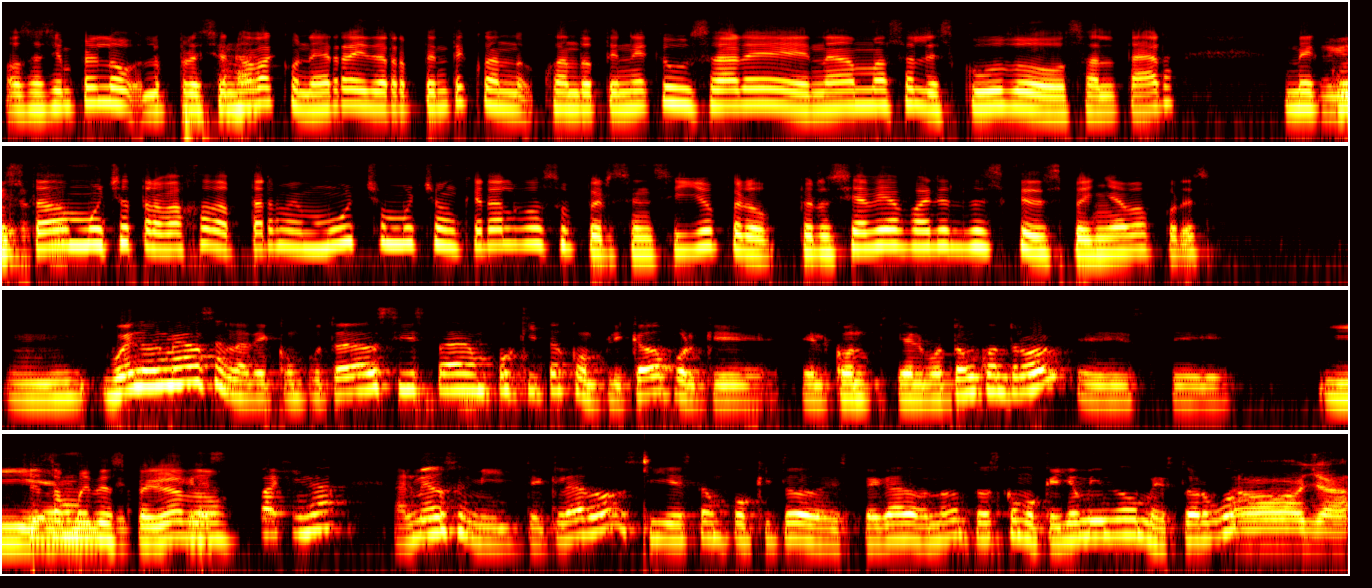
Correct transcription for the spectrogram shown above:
o sea, siempre lo, lo presionaba Ajá. con R y de repente cuando, cuando tenía que usar eh, nada más al escudo o saltar, me Sí, costaba mucho trabajo adaptarme, mucho, mucho, aunque era algo súper sencillo, pero, pero sí había varias veces que despeñaba por eso. Mm, Bueno, al menos en la de computadora sí está un poquito complicado porque el, el botón control este, y Sí, está muy despegado. página, al menos en mi teclado sí está un poquito despegado, ¿no? Entonces como que yo mismo me estorbo No, ya.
